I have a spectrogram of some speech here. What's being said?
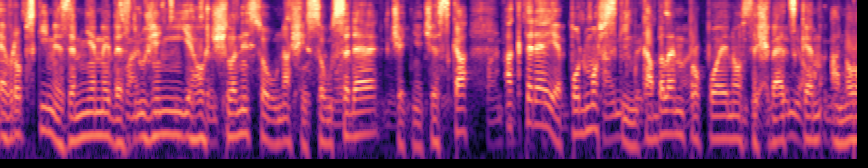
evropskými zeměmi ve združení, jehož členy jsou naši sousedé, včetně Česka, a které je podmořským kabelem propojeno se Švédskem a Norskem,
